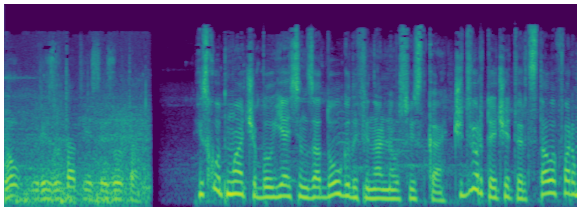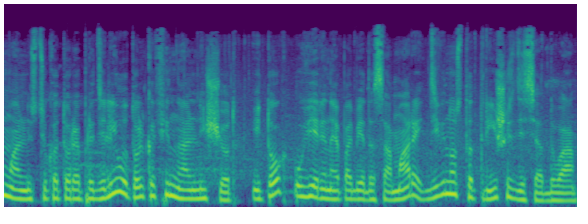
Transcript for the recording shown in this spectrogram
ну, результат есть результат. Исход матча был ясен задолго до финального свистка. Четвертая четверть стала формальностью, которая определила только финальный счет. Итог – уверенная победа Самары 93-62.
